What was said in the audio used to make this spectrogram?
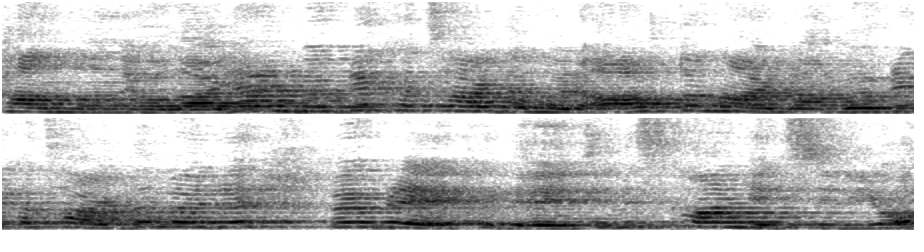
kanlanıyorlar. Yani böbrek atar damarı, aorttan ayrılan böbrek atar damarı böbreğe e, temiz kan getiriyor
